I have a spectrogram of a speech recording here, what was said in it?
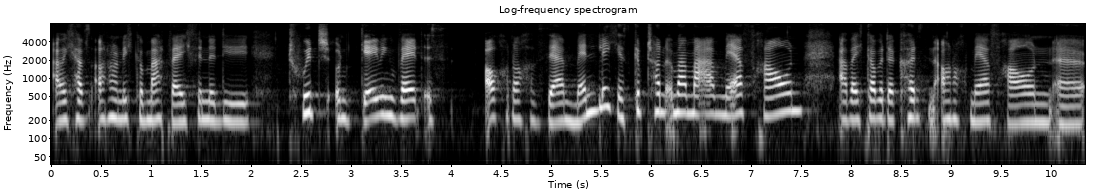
aber ich habe es auch noch nicht gemacht, weil ich finde, die Twitch- und Gaming-Welt ist auch noch sehr männlich. Es gibt schon immer mal mehr Frauen, aber ich glaube, da könnten auch noch mehr Frauen äh,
